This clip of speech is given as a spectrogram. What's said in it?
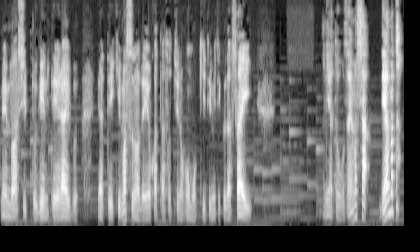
メンバーシップ限定ライブやっていきますので、よかったらそっちの方も聞いてみてください。ありがとうございました。ではまた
